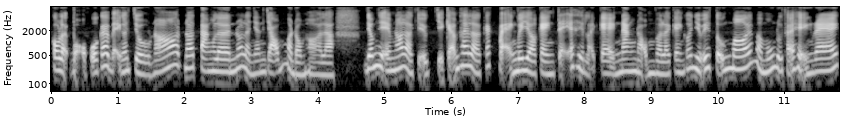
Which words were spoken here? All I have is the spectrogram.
câu lạc bộ của các bạn ở trường nó nó tăng lên rất là nhanh chóng mà đồng thời là giống như em nói là kiểu chị cảm thấy là các bạn bây giờ càng trẻ thì lại càng năng động và lại càng có nhiều ý tưởng mới mà muốn được thể hiện ra ấy.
